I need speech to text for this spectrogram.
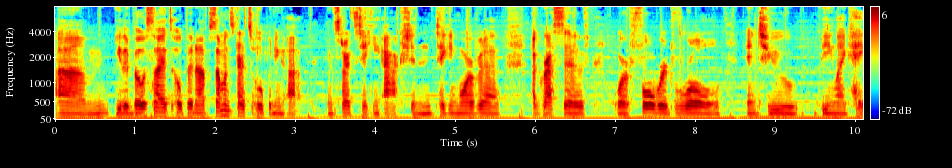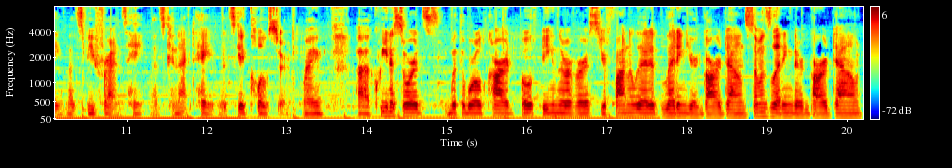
um, either both sides open up, someone starts opening up and starts taking action, taking more of an aggressive or forward role into being like, hey, let's be friends. Hey, let's connect. Hey, let's get closer, right? Uh, Queen of Swords with the World card, both being in the reverse. You're finally letting your guard down. Someone's letting their guard down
